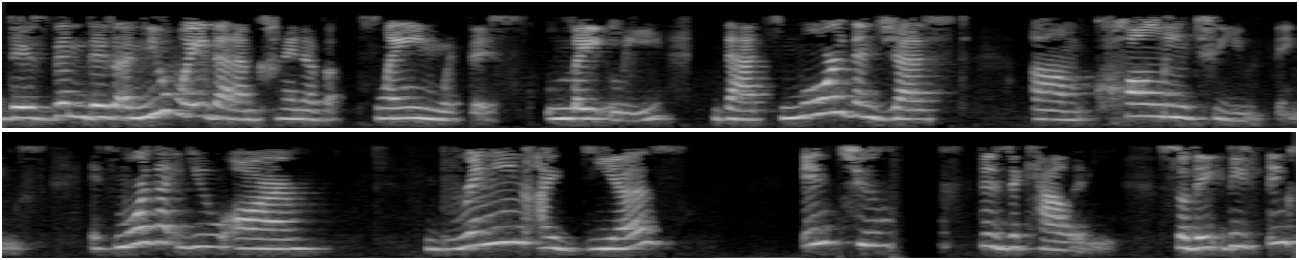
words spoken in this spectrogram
there's been there's a new way that I'm kind of playing with this lately that's more than just um, calling to you things. It's more that you are bringing ideas into physicality. So they, these things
